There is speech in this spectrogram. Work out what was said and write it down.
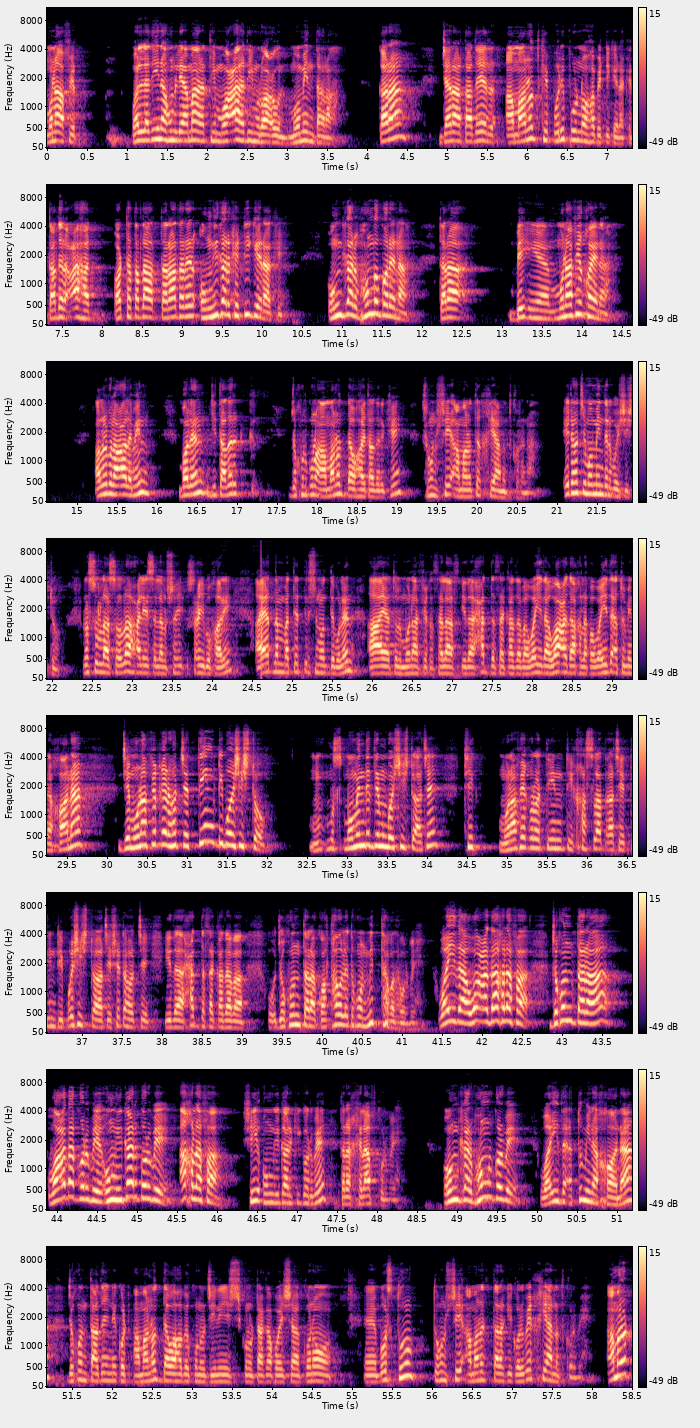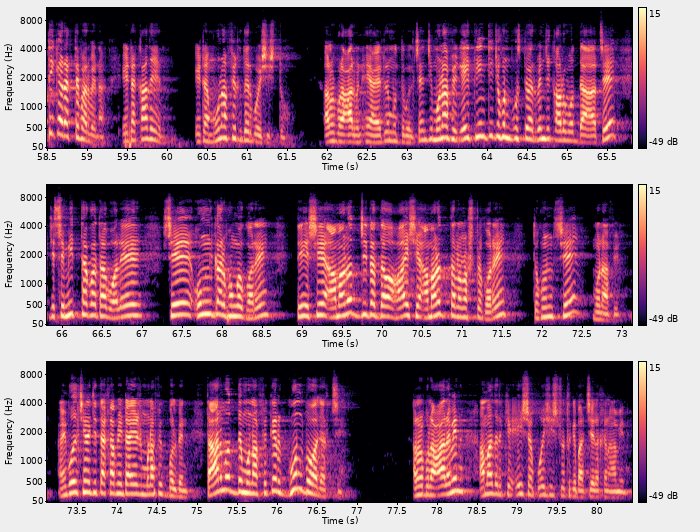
মুনাফিক। ওয়াল্লাদিন আহমলি আমানাতিম ওয়াহাদিম রাউন। মুমিন তারা। কারা? যারা তাদের আমানতকে পরিপূর্ণভাবে টিকে রাখে। তাদের আহাদ, অর্থাৎ তারা তারা তাদের অঙ্গীকারকে টিকে রাখে। অঙ্গীকার ভঙ্গ করে না। তারা মুনাফিক হয় না। আল্লাহ আলমিন বলেন যে তাদের যখন কোনো আমানত দেওয়া হয় তাদেরকে, তখন সেই আমানতের খেয়ানত করে না। এটা হচ্ছে মমিনদের বৈশিষ্ট্য। রসুল্লাহ সাল্লাহ আলি সাল্লাম সাহি বুখারি, আয়াত নাম্বার তেত্রিশের মধ্যে বলেন, আয়াতুল মুনাফিক সালাস, ইদা হাদ্দাসা কাযাবা ওয়াইদা ওয়াদা আখলাফা ওয়াইদা তুমিনা খানা যে মুনাফিকের হচ্ছে তিনটি বৈশিষ্ট্য মোমেনদের যেমন বৈশিষ্ট্য আছে, ঠিক মুনাফিকেরও তিনটি খাসলাত আছে, তিনটি বৈশিষ্ট্য আছে, সেটা হচ্ছে, ইদা হাদ্দাসা কাদাবা যখন তারা কথা বলে, তখন মিথ্যা কথা বলবে। ওয়াইদা ওয়াদা আখলাফা যখন তারা ওয়াদা করবে, অঙ্গীকার করবে, আখলাফা। সেই অঙ্গীকার কি করবে? তারা খেলাফ করবে। অঙ্গীকার ভঙ্গ করবে। ওয়াইদা তুমি না খাওয়া না যখন তাদের নিকট আমানত দেওয়া হবে কোনো জিনিস, কোনো টাকা পয়সা, কোনো বস্তু, তখন সেই আমানত তারা কি করবে? খেয়ানত করবে। আমানত টিকে রাখতে পারবে না। এটা কাদের? এটা মুনাফিকদের বৈশিষ্ট্য। আল্লাহ আলমিন এই আয়তের মধ্যে বলছেন যে, মুনাফিক, এই তিনটি যখন বুঝতে পারবেন যে কারোর মধ্যে আছে, যে সে মিথ্যা কথা বলে, সে অঙ্গীকার ভঙ্গ করে, তে সে আমানত যেটা দেওয়া হয়, সে আমানত তারা নষ্ট করে, তখন সে মুনাফিক। আমি বলছি না যে তাকে আপনি ডাইরেক্ট মুনাফিক বলবেন। তার মধ্যে মুনাফিকের গুণ পাওয়া যাচ্ছে। আল্লাহ আলমিন আমাদেরকে এইসব বৈশিষ্ট্য থেকে বাঁচিয়ে রাখেন আমিন।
